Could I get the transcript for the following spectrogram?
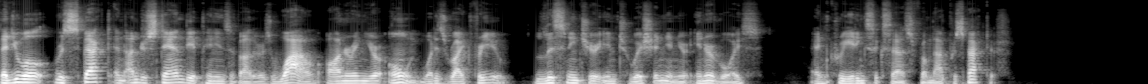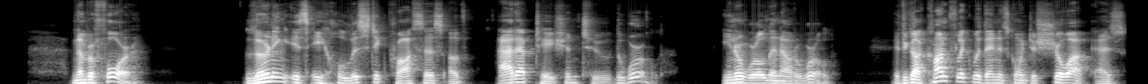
that you will respect and understand the opinions of others while honoring your own, what is right for you, listening to your intuition and your inner voice, and creating success from that perspective. Number four, learning is a holistic process of adaptation to the world, inner world and outer world. If you got conflict within, it's going to show up as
